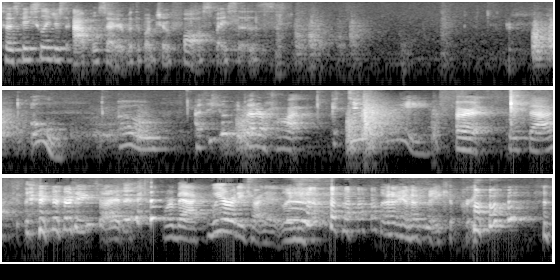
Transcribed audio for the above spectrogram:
so it's basically just apple cider with a bunch of fall spices. Ooh, Oh, I think it would be better hot. I do agree. All right, we're back. we already tried it. We're back. We already tried it. Like, I'm not gonna fake it for you.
